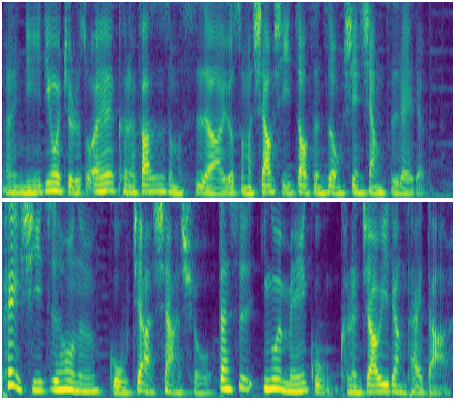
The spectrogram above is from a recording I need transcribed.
嗯，你一定会觉得说，哎，可能发生什么？事啊，有什么消息造成这种现象之类的？配息之后呢，股价下修，但是因为美股可能交易量太大了，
